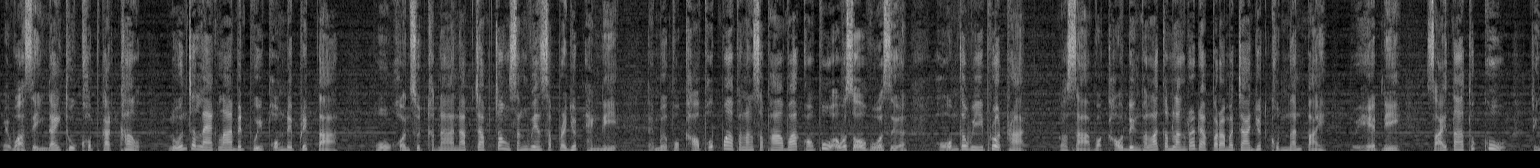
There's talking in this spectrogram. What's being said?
ไม่ว่าสิ่งใดถูกขบกัดเข้าล้วนจะแหลกลานเป็นผุยผงในพริบตา ผู้คนสุดขนานับจับจ้องสังเวียนสัประยุทธ์แห่งนี้ แต่เมื่อพวกเขาพบว่าพลังสภาวะของผู้อาวุโสหัวเสือ โหมทวีพรวดพราด ก็ทราบว่าเขาดึงพละกำลังระดับปรมาจารย์ยุทธขุมนั้นไป โดยเหตุนี้สายตาทุกคู่จึง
